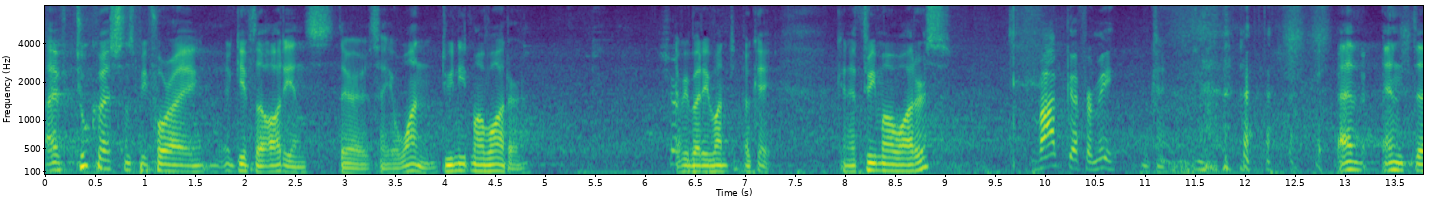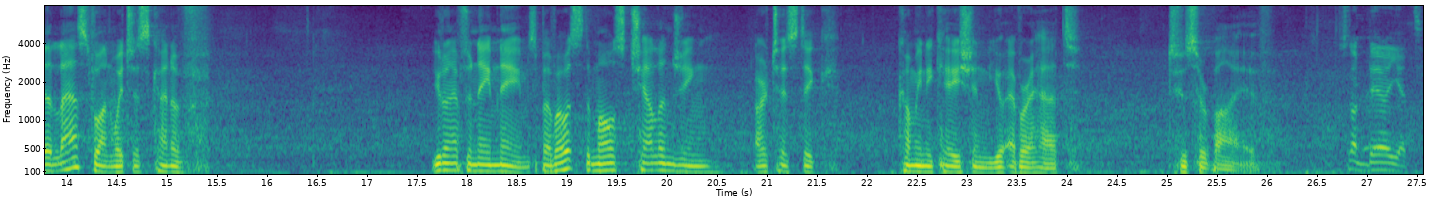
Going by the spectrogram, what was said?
I have two questions before I give the audience their say. One, do you need more water? Sure. Everybody want? Okay. Can I have three more waters? Vodka for me. Okay. and and the last one, which is kind of you don't have to name names, but what was the most challenging artistic communication you ever had to survive? It's not there yet.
